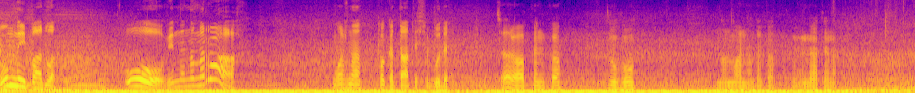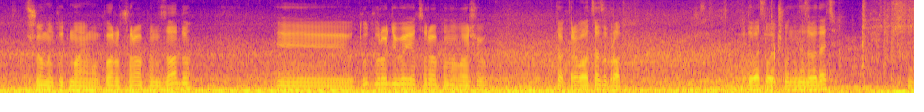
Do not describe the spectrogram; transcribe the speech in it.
Умний падла. О, він на номерах. Можна покататися буде. Царапинка. Ого. Нормальна така вмятина. Що ми тут маємо? Пару царапин ззаду. І тут вроді би я царапину бачив. Так, треба оце забрати. Буде весело, якщо воно не заведеться. Фух,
